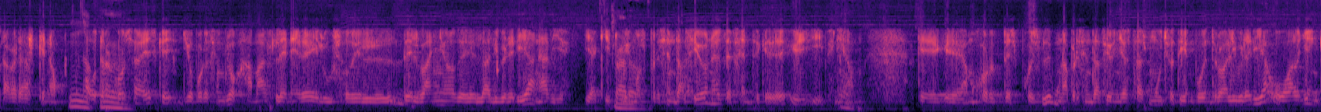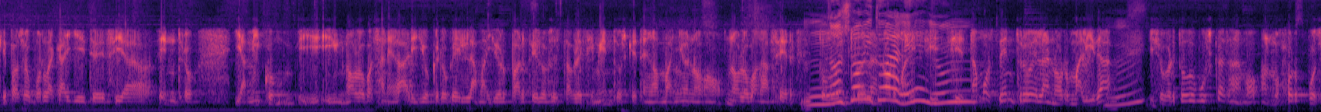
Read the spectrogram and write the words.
La verdad es que no. No. Otra Mm. cosa es que yo, por ejemplo, jamás le negué el uso del, del baño de la librería a nadie. Y aquí Claro. tuvimos presentaciones de gente que y, y venían, que, que a lo mejor después de una presentación ya estás mucho tiempo dentro de la librería o alguien que pasó por la calle y te decía entro. Y a mí, y, y no lo vas a negar, y yo creo que la mayor parte de los establecimientos que tengan baño no, no lo van a hacer. No es lo habitual. ¿eh? Si- estamos dentro de la normalidad y sobre todo buscas a, lo- a lo mejor pues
